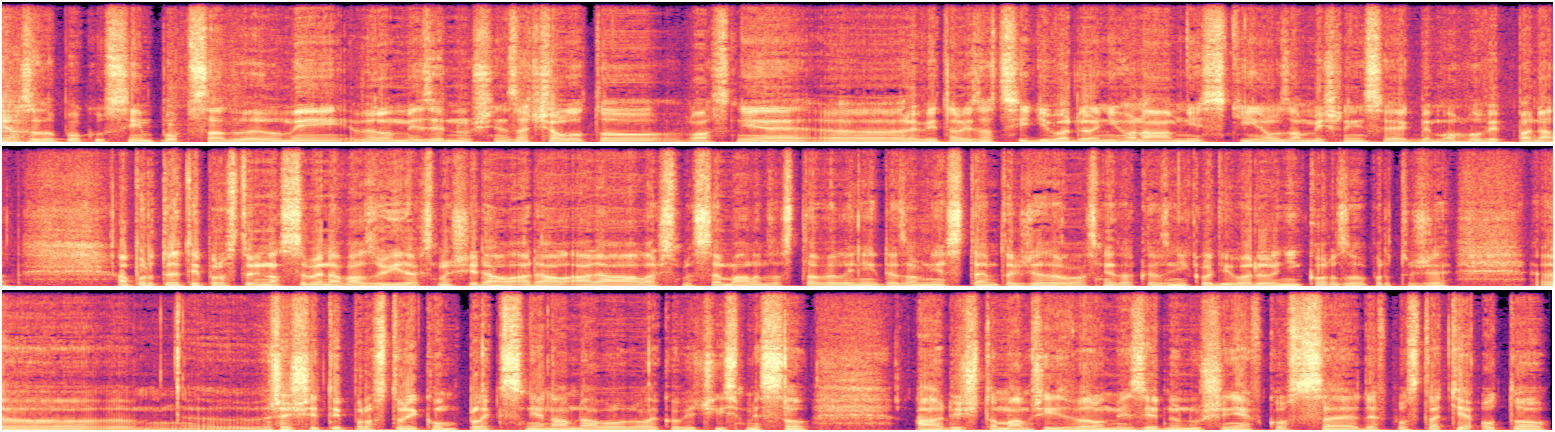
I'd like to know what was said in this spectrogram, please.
Já se to pokusím popsat velmi, velmi zjednodušně. Začalo to vlastně uh, revitalizací divadelního náměstí, no zamýšlení se, jak by mohlo vypadat. A protože ty prostory na sebe navazují, tak jsme šli dál a dál a dál, až jsme se málem zastavili někde za městem, takže vlastně takhle vzniklo divadelní divadelní korzo, protože uh, řešit ty prostory komplexně nám dávalo daleko větší smysl. A když to mám říct velmi zjednodušeně v kose, jde v podstatě o to,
